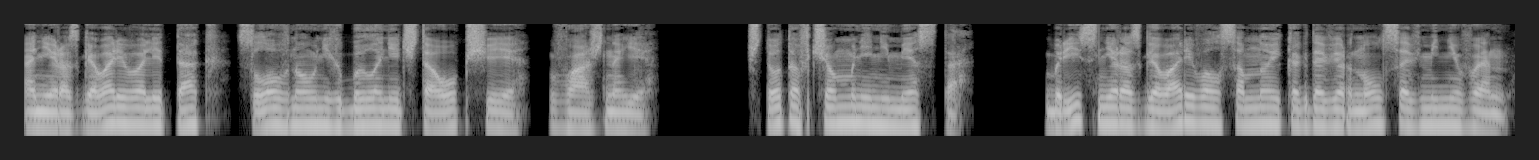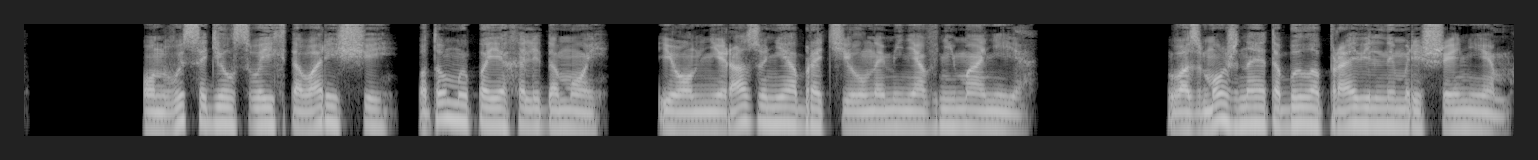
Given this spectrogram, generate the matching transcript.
Они разговаривали так, словно у них было нечто общее, важное. Что-то, в чем мне не место. Брис не разговаривал со мной, когда вернулся в минивэн. Он высадил своих товарищей, потом мы поехали домой, и он ни разу не обратил на меня внимания. Возможно, это было правильным решением,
